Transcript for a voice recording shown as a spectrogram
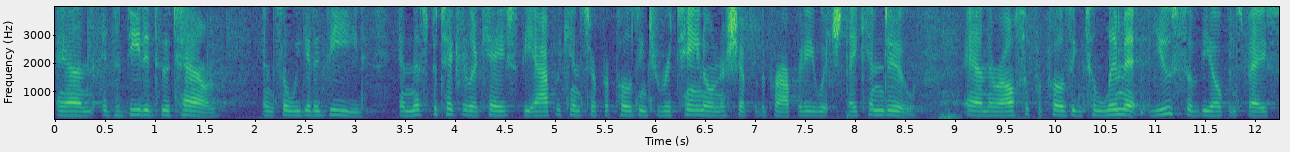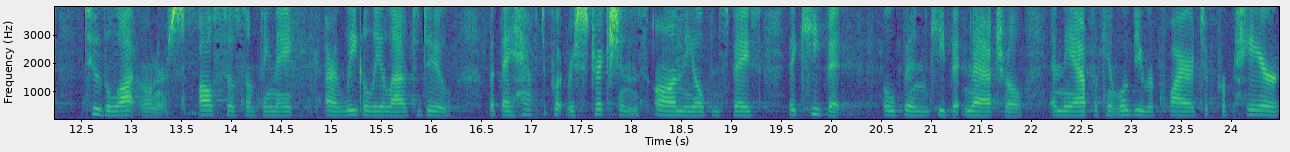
and it's deeded to the town, and so we get a deed. In this particular case, the applicants are proposing to retain ownership of the property, which they can do, and they're also proposing to limit use of the open space to the lot owners, also something they are legally allowed to do, but they have to put restrictions on the open space that keep it open, keep it natural, and the applicant would be required to prepare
